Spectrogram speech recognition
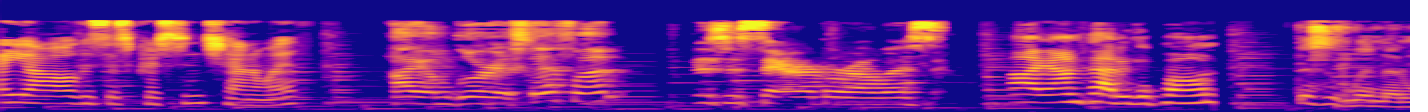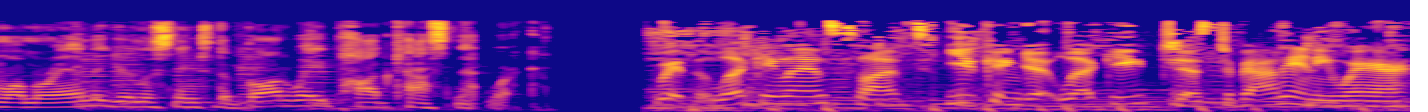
Hi, y'all. This is Kristin Chenoweth. Hi, I'm Gloria Estefan. This is Sara Bareilles. Hi, I'm Patti LuPone. This is Lin Manuel Miranda. You're listening to the Broadway Podcast Network. With the Lucky Land slots, you can get lucky just about anywhere.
